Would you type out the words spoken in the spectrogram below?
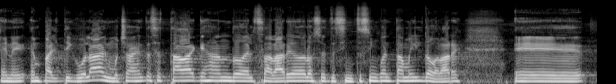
en, en particular, mucha gente se estaba quejando del salario de los 750 mil dólares eh,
